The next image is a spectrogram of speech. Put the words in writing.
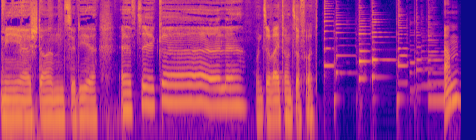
Mir stand zu dir FC Köln und so weiter und so fort. Am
